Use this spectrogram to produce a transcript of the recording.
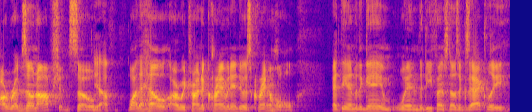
our red zone option. So Yeah. why the hell are we trying to cram it into his cram hole at the end of the game when the defense knows exactly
